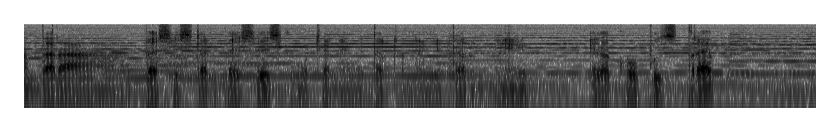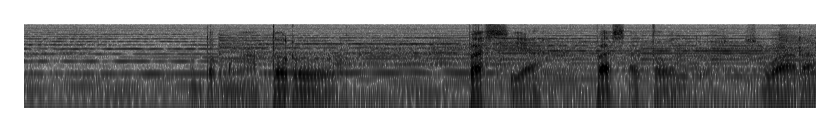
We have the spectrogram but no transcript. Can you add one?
antara basis dan basis kemudian emitter dan emitter ini elko bootstrap untuk mengatur bass ya bass atau suara.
